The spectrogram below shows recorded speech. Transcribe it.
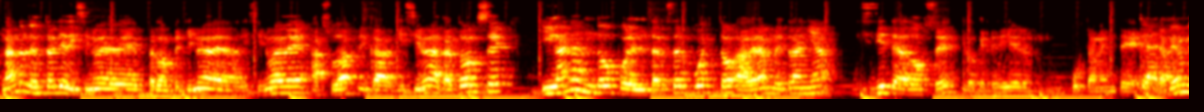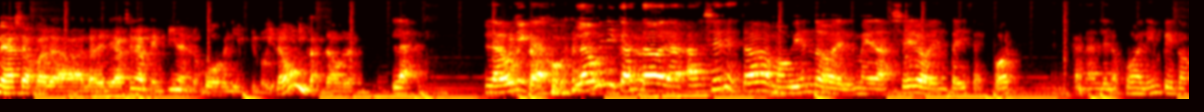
Ganando a Australia 19, perdón, 29 a 19, a Sudáfrica 19 a 14 y ganando por el tercer puesto a Gran Bretaña 17 a 12, lo que le dieron justamente Claro. la primera medalla para la delegación argentina en los Juegos Olímpicos y la única hasta ahora. La, la única, Hasta ahora. la única hasta ahora. Ayer estábamos viendo el medallero en Teis Sport, en el canal de los Juegos Olímpicos,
